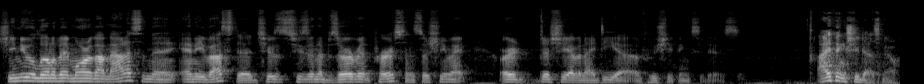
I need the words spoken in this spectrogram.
She knew a little bit more about Madison than any of us did. She was, she's an observant person, so she might. Or does she have an idea of who she thinks it is? I think she does know.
